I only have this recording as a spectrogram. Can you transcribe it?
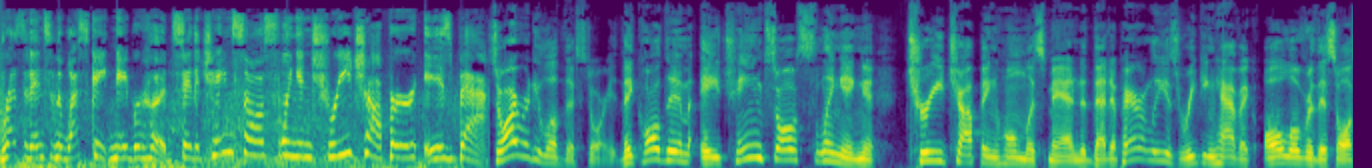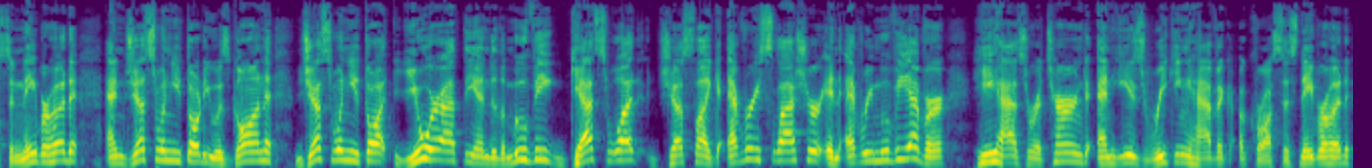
Residents in the Westgate neighborhood say the chainsaw slinging tree chopper is back. So I already love this story. They called him a chainsaw slinging tree chopping homeless man that apparently is wreaking havoc all over this Austin neighborhood. And just when you thought he was gone, just when you thought you were at the end of the movie, guess what? Just like every slasher in every movie ever, he has returned and he is wreaking havoc across this neighborhood.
